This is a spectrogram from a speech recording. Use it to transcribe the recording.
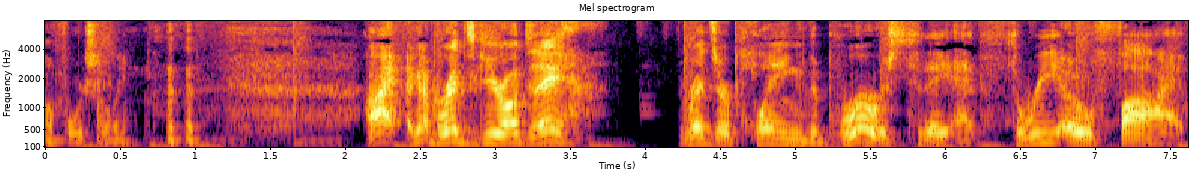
unfortunately. All right, I got Reds gear on today. The Reds are playing the Brewers today at 3:05.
